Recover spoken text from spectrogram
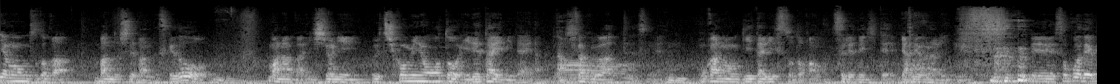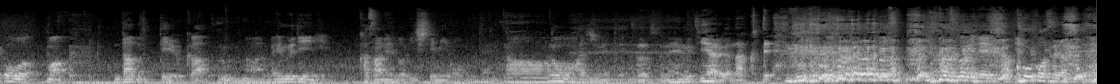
山本とかバンドしてたんですけど、まあなんか一緒に打ち込みの音を入れたいみたいな企画があってですねうん。他のギタリストとかも連れてきて屋根裏に。でそこでこうまあダムっていうか、あの MD に重ね撮りしてみようみたいなのを始めてそうですね。MTR がなくて。高校生らしい。あ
